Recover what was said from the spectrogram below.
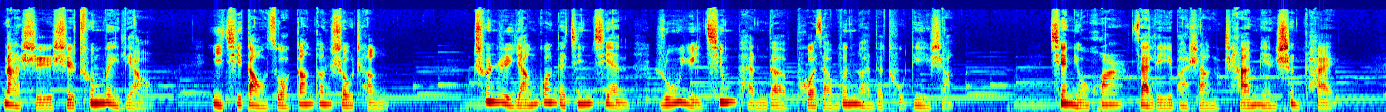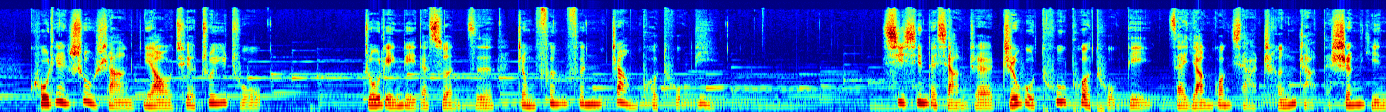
那时是春未了，一期稻作刚刚收成。春日阳光的金线如雨倾盆地泼在温暖的土地上，牵牛花在篱笆上缠绵盛开，苦楝树上鸟雀追逐，竹林里的笋子正纷纷胀破土地。细心地想着植物突破土地，在阳光下成长的声音，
